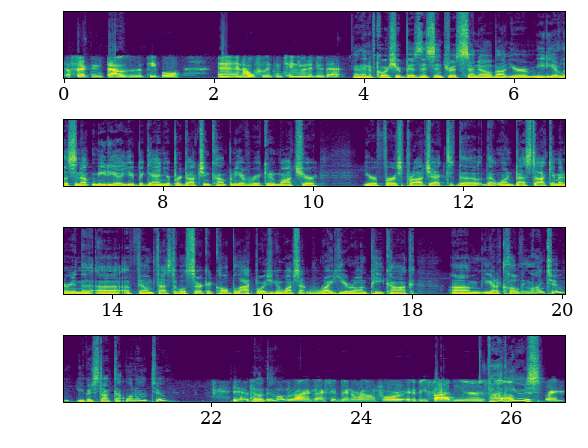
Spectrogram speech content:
affecting thousands of people and hopefully continuing to do that. And then, of course, your business interests. I know about your media, Listen Up Media. You began your production company. Everybody can watch your your first project, the that one best documentary in the uh, film festival circuit called Black Boys. You can watch that right here on Peacock. Um, you got a clothing line too. You can start that one out too. Yeah, so the clothing line has actually been around for it'll be five years. Five uh, years. spring.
